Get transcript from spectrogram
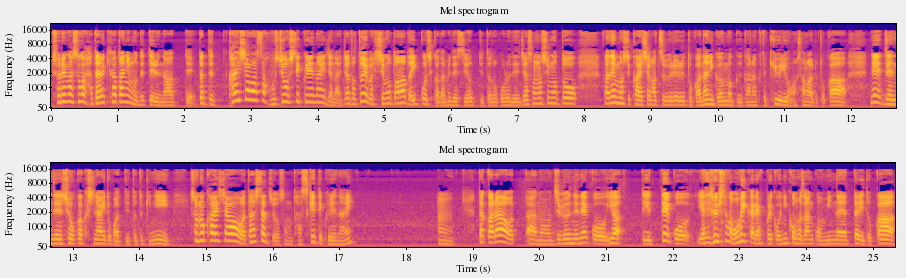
それがすごい働き方にも出てるなって。だって会社はさ、保証してくれないじゃない。じゃあ例えば仕事あなた1個しかダメですよって言ったところで、じゃあその仕事がね、もし会社が潰れるとか、何かうまくいかなくて給料が下がるとか、ね、全然昇格しないとかって言った時に、その会社は私たちをその助けてくれないうん。だから、あの、自分でね、こう、いや、って言って、こう、やれる人が多いからやっぱりこう2個も3個もみんなやったりとか、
